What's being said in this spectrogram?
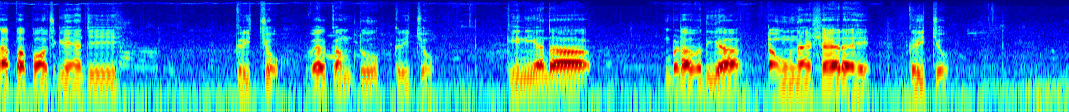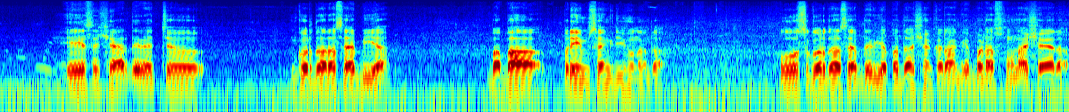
ਆਪਾਂ ਪਹੁੰਚ ਗਏ ਆ ਜੀ Kericho. Welcome to Kericho Kenya ਦਾ ਬੜਾ ਵਧੀਆ ਟਾਊਨ ਹੈ, ਸ਼ਹਿਰ ਹੈ ਇਹ ਕ੍ਰਿਚੋ ਇਸ ਸ਼ਹਿਰ ਦੇ ਵਿੱਚ ਗੁਰਦੁਆਰਾ ਸਾਹਿਬ ਵੀ ਆ, ਬਾਬਾ ਪ੍ਰੇਮ ਸਿੰਘ ਜੀ ਹੁਣਾਂ ਦਾ। ਉਸ ਗੁਰਦੁਆਰਾ ਸਾਹਿਬ ਦੇ ਵੀ ਆਪਾਂ ਦਰਸ਼ਨ ਕਰਾਂਗੇ, ਬੜਾ ਸੋਹਣਾ ਸ਼ਹਿਰ ਆ।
